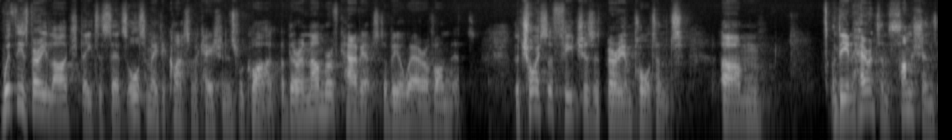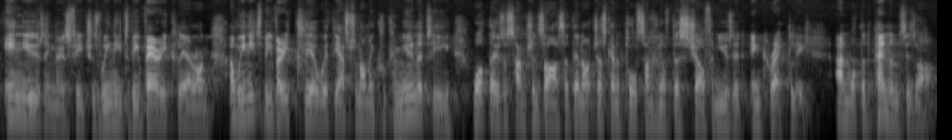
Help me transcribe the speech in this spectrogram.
with these very large data sets, automated classification is required, but there are a number of caveats to be aware of on this. The choice of features is very important. Um, the inherent assumptions in using those features we need to be very clear on, and we need to be very clear with the astronomical community what those assumptions are so they're not just going to pull something off the shelf and use it incorrectly, and what the dependencies are.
